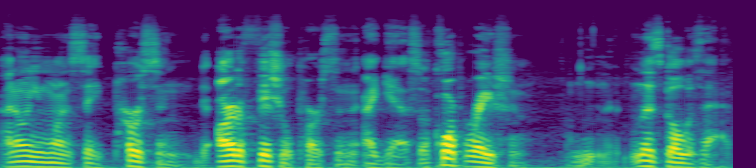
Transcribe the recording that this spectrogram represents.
I don't even want to say person, the artificial person, I guess, a corporation. Let's go with that.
